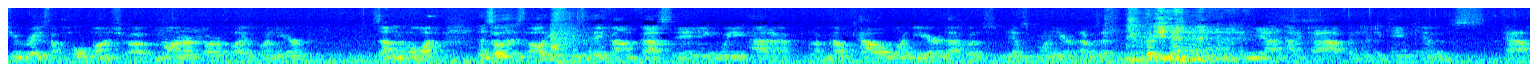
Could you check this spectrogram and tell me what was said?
she raised a whole bunch of monarch butterflies one year, selling a whole bunch. And so there's all these things that they found fascinating. We had a, a milk cow one year. That was, yes, one year. That was it. and, and yeah, I had a calf, and it became Kim's calf.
